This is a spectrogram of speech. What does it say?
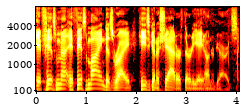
if his if his mind is right, he's going to shatter 3,800 yards.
